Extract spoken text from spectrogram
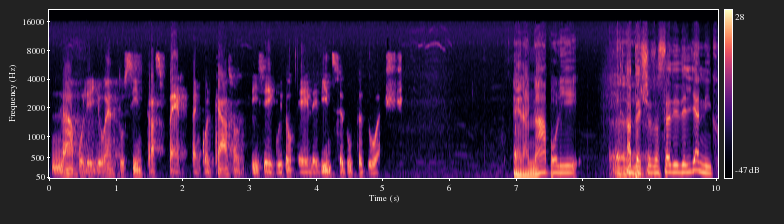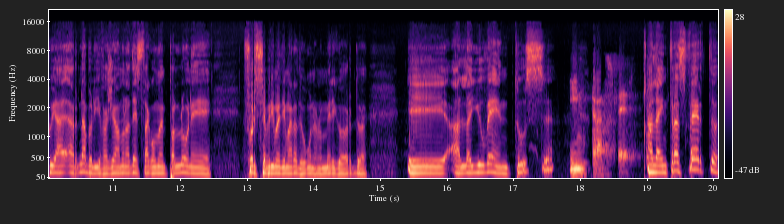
Napoli e Juventus in trasferta, in quel caso di seguito, e le vinse tutte e due. Era Napoli. Eh... Vabbè, ci sono stati degli anni in cui a, a Napoli facevamo una testa come un pallone, forse prima di Maradona, non mi ricordo. Eh. E alla Juventus. In trasferta. Allora, in, trasferta,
